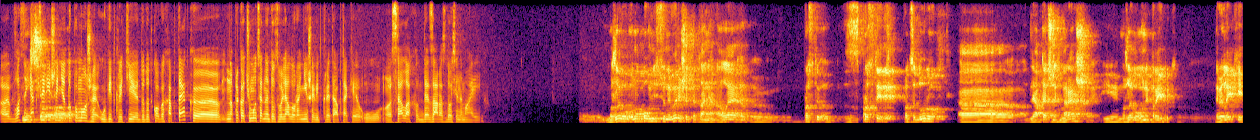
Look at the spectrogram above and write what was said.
Е, Власне, Ну, як що- це рішення допоможе у відкритті додаткових аптек? Е, Наприклад, чому це не дозволяло раніше відкрити аптеки у е, селах, де зараз досі немає їх? Можливо, воно повністю не вирішить питання, але е, прости, спростить процедуру е, для аптечних мереж, і можливо вони прийдуть невеликі,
